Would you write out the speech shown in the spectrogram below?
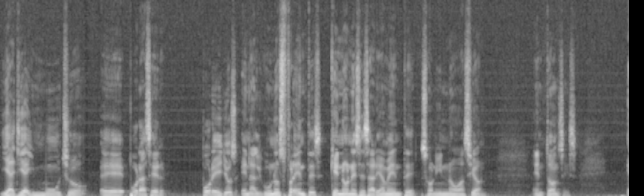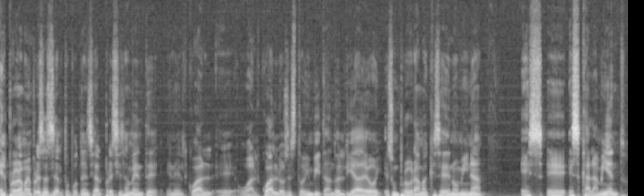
y allí hay mucho eh, por hacer por ellos en algunos frentes que no necesariamente son innovación. Entonces, el programa Empresas de Alto Potencial, precisamente, en el cual, eh, o al cual los estoy invitando el día de hoy, es un programa que se denomina es, eh, escalamiento.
